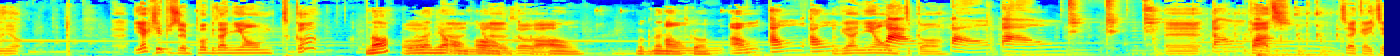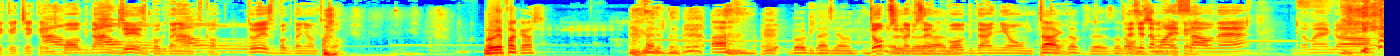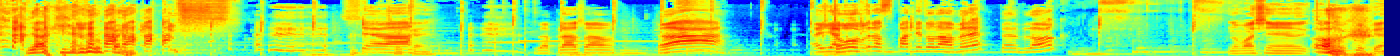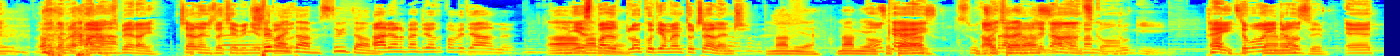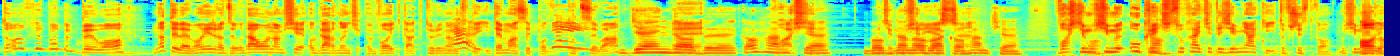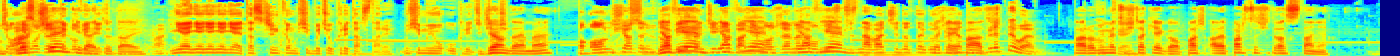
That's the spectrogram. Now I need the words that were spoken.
Mio- E, Jak się pisze? Bogdaniątko? No, Bogdanio, on, on. Bogdaniątko. On. Bogdaniątko. Bogdaniątko. E, patrz. Czekaj, czekaj, czekaj. Au, Bogdan, au, gdzie jest Bogdaniątko? au. Tu jest Bogdaniątko. Mogę pokaż? A, Bogdaniątko. Dobrze napisałem. Bogdaniątko. Tak, dobrze, jest dobrze. Chcecie do Dobrze, mojej okej. sauny? Do mojego... Jaki głupek. Siema. Czekaj. Zapraszam. A! Ej, jak Kto- on teraz spadnie do lawy? Ten blok? No właśnie, to Och. było głupie. Ale dobra, Palion, zbieraj. Challenge dla ciebie, nie Trzymaj spal... tam, stój tam. Alion będzie odpowiedzialny. A, Nie mam spal bloku diamentu challenge. Mam je, mam je. I co Okej. teraz? Słuchajcie, Dobra, teraz? elegancko. drugi. Ej, Co to moi teraz? drodzy, e, to chyba by było na tyle, moi drodzy. Udało nam się ogarnąć Wojtka, który nam tutaj itemasy pod, podsyła. Dzień dobry, kocham E, właśnie. cię. Bogdanowa, jeszcze- kocham cię. Właśnie O. musimy ukryć, O. słuchajcie, te ziemniaki i to wszystko. Musimy O, no ukryć, on właśnie. nie Do może tego skrzynki daj wiedzieć. tutaj. Nie, nie, nie, nie, nie, ta skrzynka musi być ukryta, stary. Musimy ją ukryć Gdzie gdzieś. ją dajemy? Bo on się o Właśnie. tym Ja dowie i wiem, będzie ja lipa. Nie wiem, możemy ja mówić, wiem. przyznawać się do tego, Czekaj, że ja to w patrz. ogóle tyłem. Pa, robimy Okej. coś takiego. Patrz, ale patrz co się teraz stanie.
